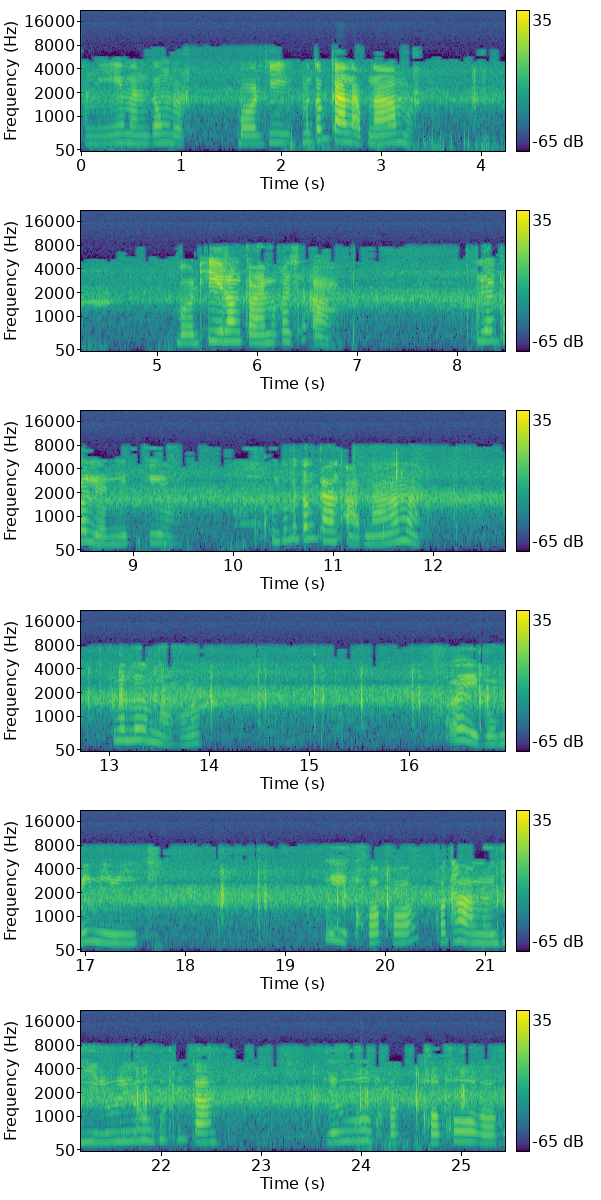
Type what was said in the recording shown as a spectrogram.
อันนี้มันต้องแบบบอดี้ มันต้องการอาบน้ำอะ บอดี้ร่างกายไม่ค่อยสะอาด เลือดก็เหลือนิดเดียว คุณก็ไม่ต้องการอาบน้ำอะที่มันเริ่มหนาวแล้ว เอ้ย ผมไม่มี เฮ้ยขอขอขอทางหน่อยดีเร็วๆกูต้องการเร็วขอขอโคขอโค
